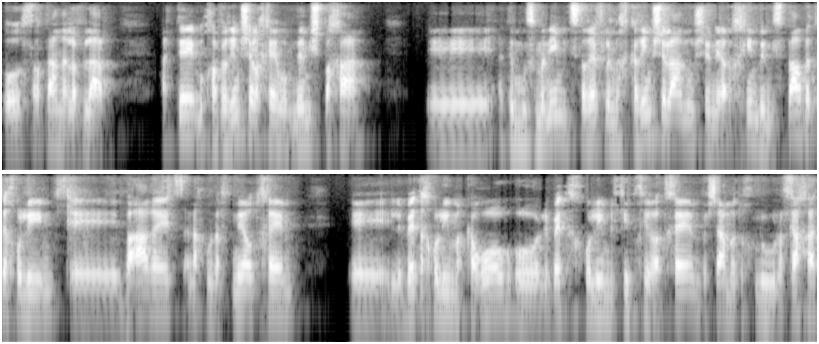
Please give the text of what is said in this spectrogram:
או סרטן הלבלב אתם או חברים שלכם או בני משפחה אתם מוזמנים להצטרף למחקרים שלנו שנערכים במספר בתי חולים בארץ, אנחנו נפנה אתכם לבית החולים הקרוב או לבית החולים לפי בחירתכם ושם תוכלו לקחת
